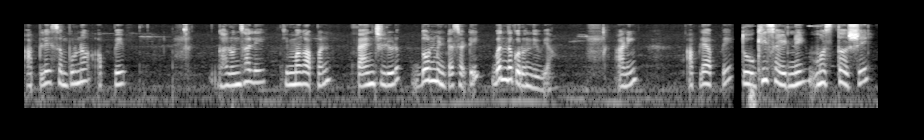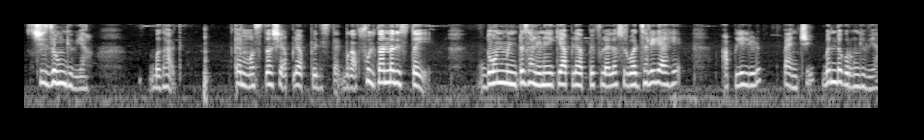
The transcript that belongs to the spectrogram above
आपले संपूर्ण आप्पे घालून झाले की मग आपण पॅनची लीड दोन मिनटासाठी बंद करून देऊया. आणि आपले आप्पे दोघी साईडने मस्त असे शिजवून घेऊया. बघा काय मस्त असे आपले आप्पे दिसत आहेत बघा फुलताना दिसतं आहे दोन मिनटं झाले नाही की आपले आप्पे फुलायला सुरुवात झालेली आहे. आपली लीड पॅनची बंद करून घेऊया.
